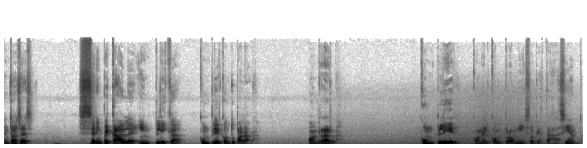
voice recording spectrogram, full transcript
Entonces, ser impecable implica cumplir con tu palabra honrarla, cumplir con el compromiso que estás haciendo.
